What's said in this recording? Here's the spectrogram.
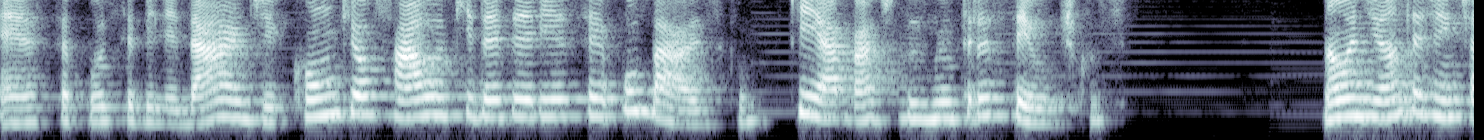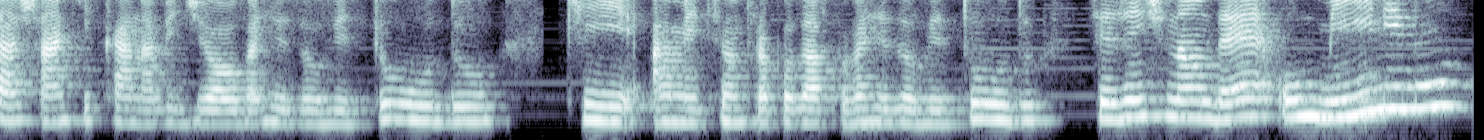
essa possibilidade com o que eu falo que deveria ser o básico, que é a parte dos nutracêuticos. Não adianta a gente achar que canabidiol vai resolver tudo, que a medicina antroposófica vai resolver tudo, se a gente não der o mínimo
